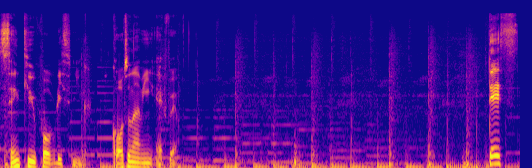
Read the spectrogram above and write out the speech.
?Thank you for listening. 琴波 FM です。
